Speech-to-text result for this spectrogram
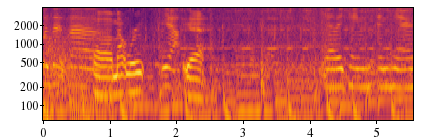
Was it the? Uh, mountain roots. yeah. Yeah. Yeah, they came in here.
